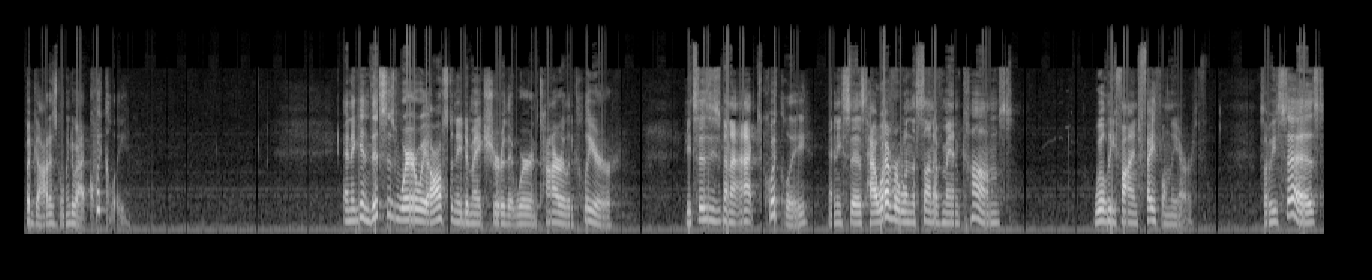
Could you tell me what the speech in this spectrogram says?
But God is going to act quickly. And again, this is where we also need to make sure that we're entirely clear. He says he's going to act quickly, and he says, however, when the Son of Man comes, will he find faith on the earth? So he says,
